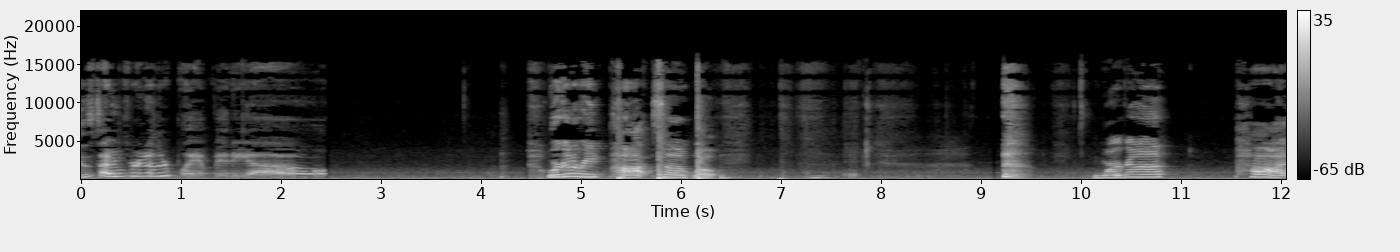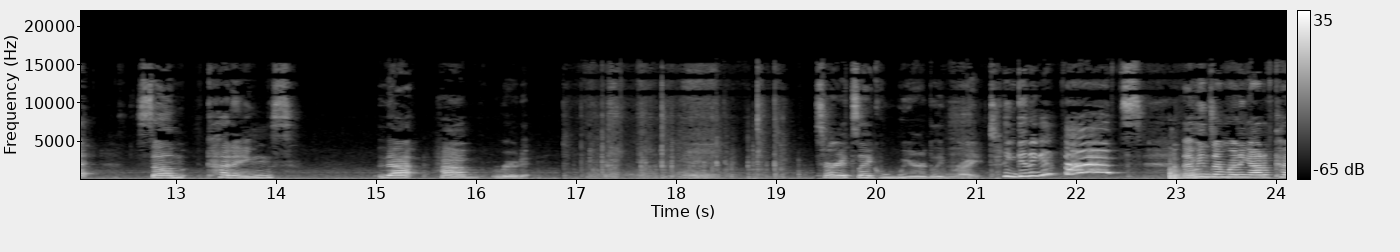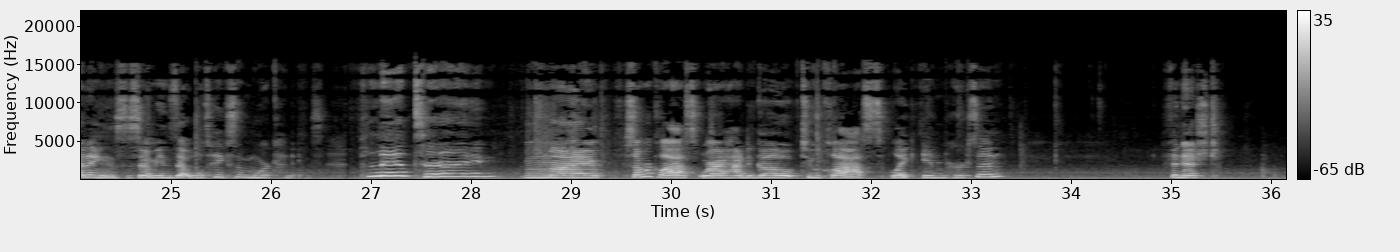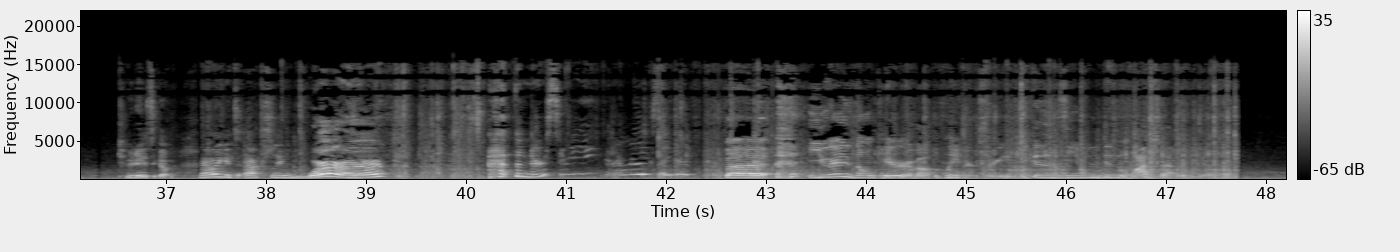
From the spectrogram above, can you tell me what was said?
It's time for another plant video. We're gonna repot some, well, we're gonna pot some cuttings that have rooted. Sorry, it's like weirdly bright. I'm gonna get pots! That means I'm running out of cuttings, so it means that we'll take some more cuttings. Plant time! My summer class, where I had to go to class, like in person, finished two days ago. Now I get to actually work at the nursery. I'm really excited. But you guys don't care about the plant nursery because you didn't watch that video.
